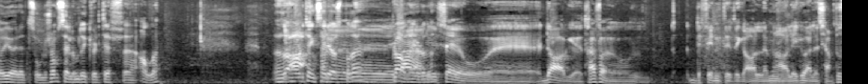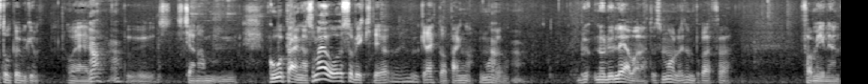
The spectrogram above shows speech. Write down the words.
å gjøre et soloshow, selv om du ikke vil treffe alle? Altså, har du tenkt seriøst på det? Planlegger du Ja, det? du ser jo eh, Dag treffer jo definitivt ikke alle, men har likevel et kjempestort publikum. Og jeg Ja, ja. tjener gode penger, som er jo også viktig. Det er jo greit å ha penger. Du jo, når du lever av dette, så må du liksom brødfø familien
